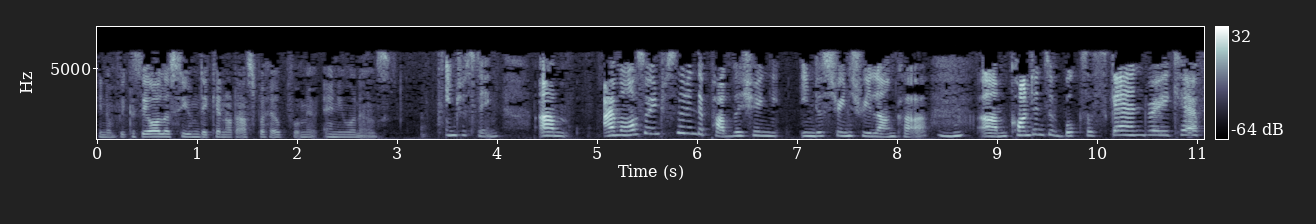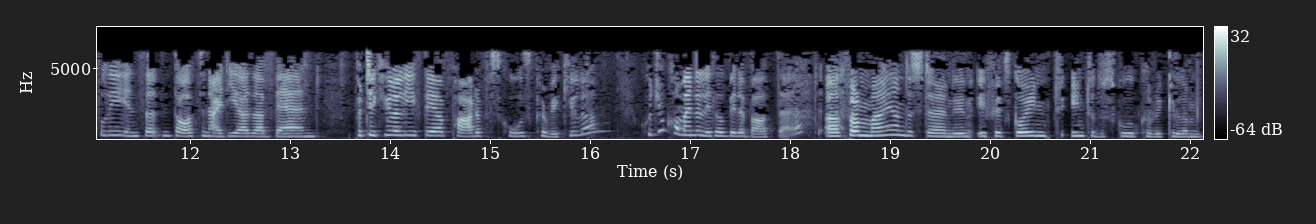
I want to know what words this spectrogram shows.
you know because they all assume they cannot ask for help from anyone else Interesting. Um, I'm also interested in the publishing industry in Sri Lanka. Um, contents of books are scanned very carefully, and certain thoughts and ideas are banned, particularly if they are part of a school's curriculum. Could you comment a little bit about that? Uh, from my understanding, if it's going to, into the school curriculum,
